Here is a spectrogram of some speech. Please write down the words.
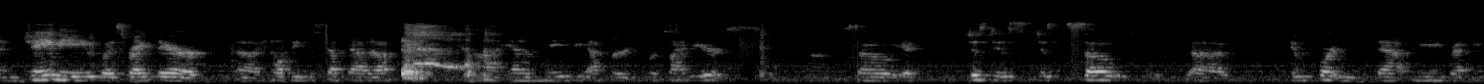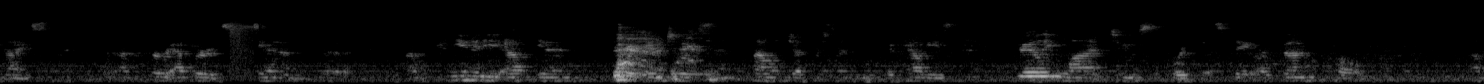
and Jamye was right there uh, helping to set that up uh, and made the effort for five years. Uh, So it just is just so uh, important that we recognize uh, her efforts and community up in Port Angeles and Clallam Jefferson, the counties really want to support this. They are gun ho. Um,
